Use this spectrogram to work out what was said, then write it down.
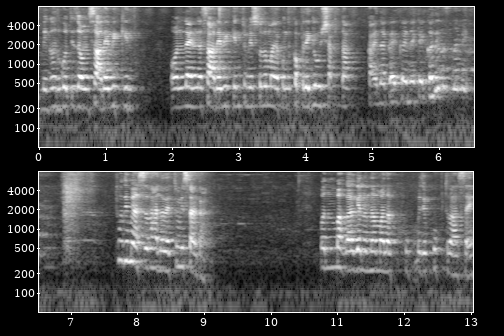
मी घरगुती जाऊन साड्या विकीन. ऑनलाईनला साड्या विकीन. तुम्ही सुद्धा माझ्याकडून कपडे घेऊ शकता. काय ना काय काय ना काही करीनच ना मी. थोडी मी असं राहणार आहे. तुम्ही सांगा. पण बघायला गेलं ना मला खूप म्हणजे खूप त्रास आहे.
